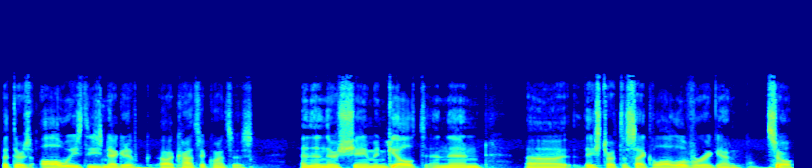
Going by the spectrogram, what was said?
But there's always these negative uh, consequences. And then there's shame and guilt, and then uh, they start the cycle all over again. So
